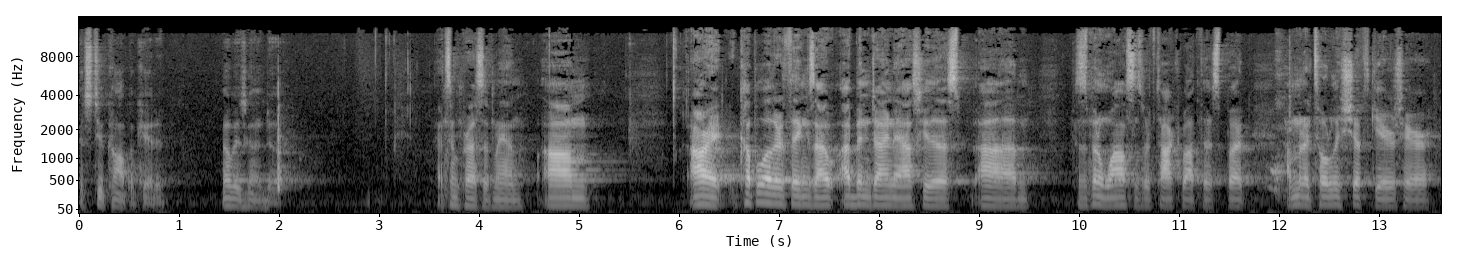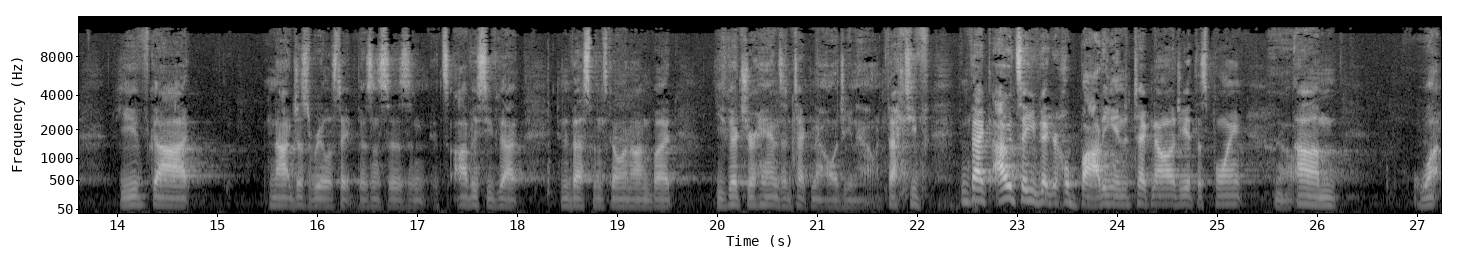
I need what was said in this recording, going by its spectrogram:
it's too complicated. Nobody's going to do it. That's impressive, man. Um, all right, a couple other things. I, have been dying to ask you this. Um, it's been a while since we've talked about this, but I'm going to totally shift gears here. You've got not just real estate businesses, and it's obvious you've got investments going on, but you've got your hands in technology now. In fact, you've, in fact, I would say you've got your whole body into technology at this point. Yeah. Um, what,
